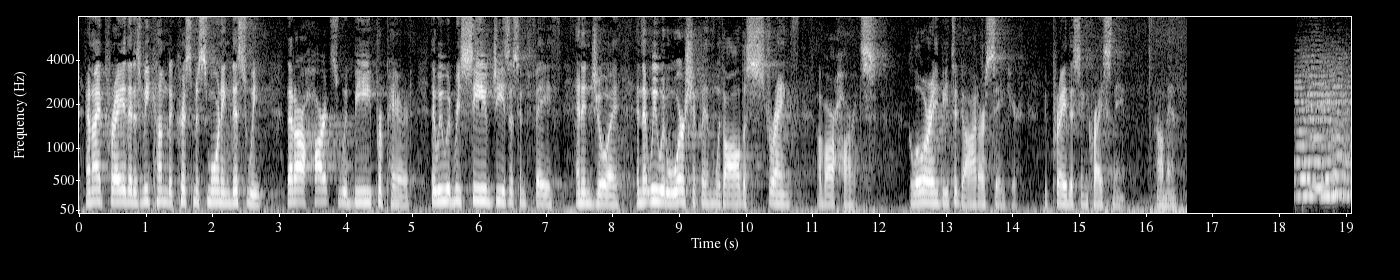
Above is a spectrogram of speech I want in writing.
And I pray that as we come to Christmas morning this week, that our hearts would be prepared, that we would receive Jesus in faith and in joy, and that we would worship him with all the strength of our hearts. Glory be to God, our Savior. We pray this in Christ's name. Amen.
